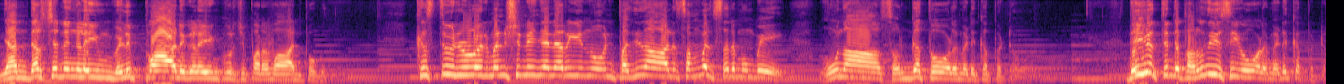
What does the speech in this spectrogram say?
ഞാൻ ദർശനങ്ങളെയും വെളിപ്പാടുകളെയും കുറിച്ച് പറവാൻ പോകുന്നു. ക്രിസ്തുവിലുള്ള ഒരു മനുഷ്യനെ ഞാൻ അറിയുന്നു. അവൻ പതിനാല് സംവത്സരം മുമ്പേ മൂന്നാം സ്വർഗത്തോളം എടുക്കപ്പെട്ടു. ദൈവത്തിന്റെ പറുദീസയോളം എടുക്കപ്പെട്ടു.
